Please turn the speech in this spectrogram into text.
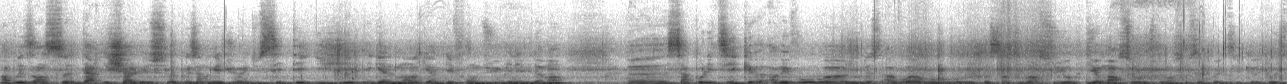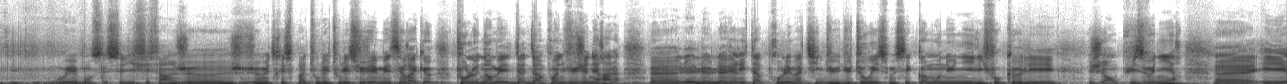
en présence d'Harry Chalus, le président de région, et du CTIG également, qui a défendu, bien évidemment, euh, sa politique. Avez-vous, euh, je vous laisse avoir vos, sentiments sur Guillaume Marceau, justement, sur cette politique euh, touristique Oui, bon, c'est difficile. Enfin, je ne maîtrise pas tous les, tous les sujets, mais c'est vrai que pour le. Non, mais d'un point de vue général, la véritable problématique du, tourisme, c'est comme on est une île, il faut que les gens puissent venir. et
